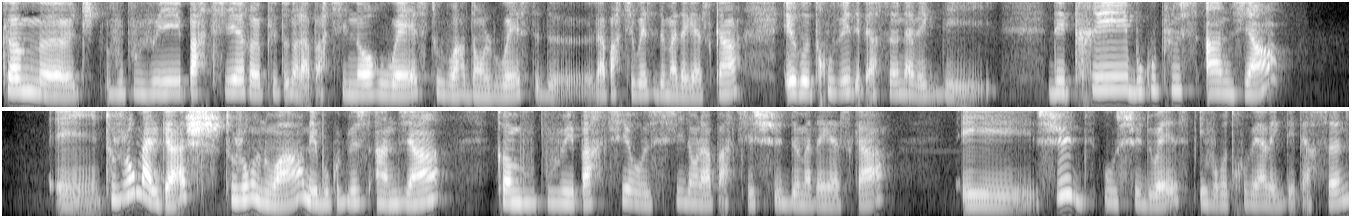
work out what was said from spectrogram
Comme euh, vous pouvez partir plutôt dans la partie nord-ouest ou voir dans l'ouest de la partie ouest de Madagascar et retrouver des personnes avec des, des traits beaucoup plus indiens et toujours malgaches, toujours noirs, mais beaucoup plus indiens comme vous pouvez partir aussi dans la partie sud de Madagascar et sud ou sud-ouest et vous retrouver avec des personnes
